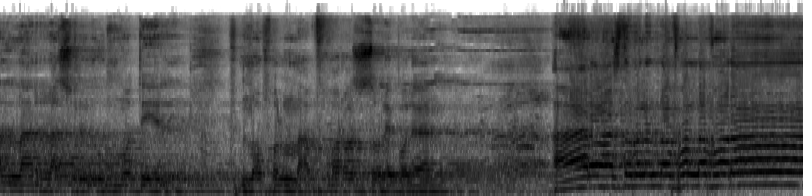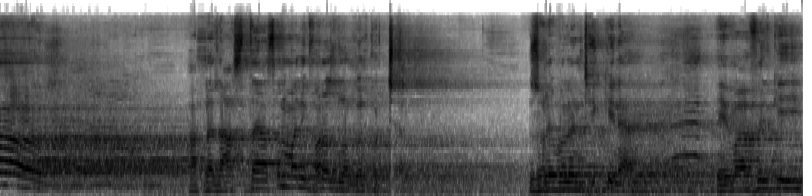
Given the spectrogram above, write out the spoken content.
আল্লাহর রাসুলের উম্মতের নফল না ফরজ চলে বলেন। আরও আসতে বলেন, নফল না ফরজ? আপনার রাস্তায় আছেন মানে ফরজ লঙ্ঘন করছেন। জোরে বলেন, ঠিক কিনা? এই মাহফিল কি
